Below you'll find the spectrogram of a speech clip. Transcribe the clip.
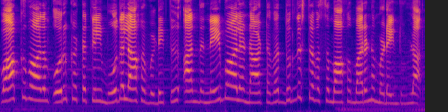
வாக்குவாதம் ஒரு கட்டத்தில் மோதலாக வெடித்து அந்த நேபாள நாட்டவர் துரதிருஷ்டவசமாக மரணமடைந்துள்ளார்.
